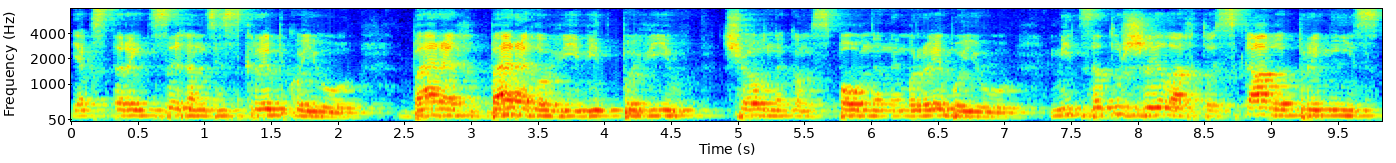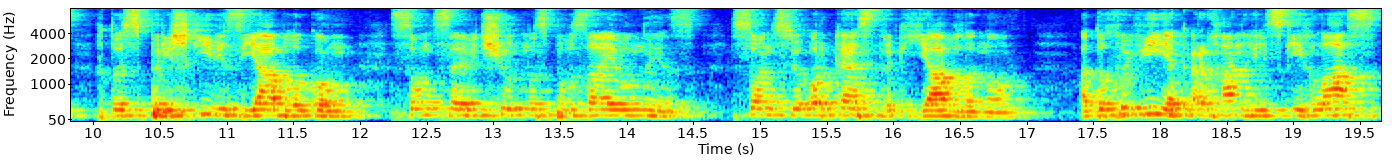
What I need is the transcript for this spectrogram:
як старий циган зі скрипкою. Берег берегові відповів човником сповненим рибою. Мідь затужила, хтось кави приніс, хтось пиріжків із яблуком. Сонце відчутно сповзає униз, сонцю оркестрик явлено, а духові, як архангельський глас,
